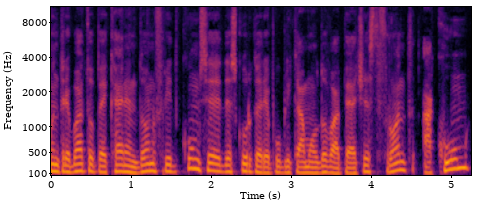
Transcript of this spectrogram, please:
am întrebat-o pe Karen Donfried cum se descurcă Republica Moldova pe acest front acum,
